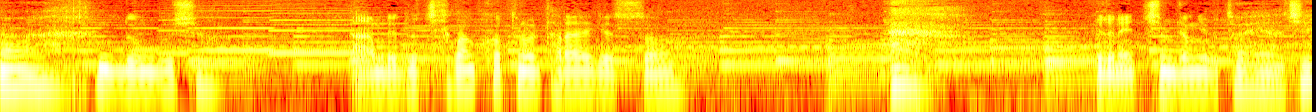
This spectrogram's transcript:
아, 눈부셔. 아무래도 차광 커튼을 달아야겠어. 하, 그 전에 짐 정리부터 해야지.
